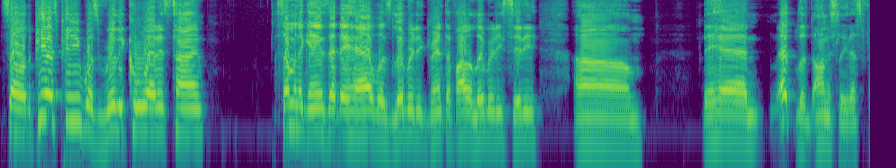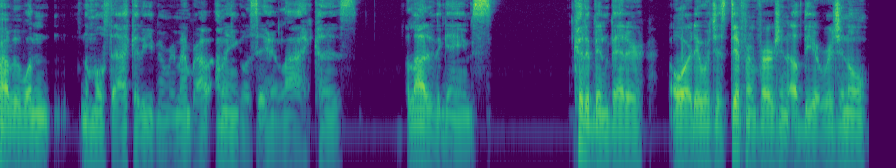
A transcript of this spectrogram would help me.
so the PSP was really cool at its time. Some of the games that they had was Liberty, Grand Theft Auto, Liberty City. Um, they had that was honestly that's probably one the most that I could even remember. I, I ain't gonna sit here and lie because a lot of the games could have been better, or they were just different version of the original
